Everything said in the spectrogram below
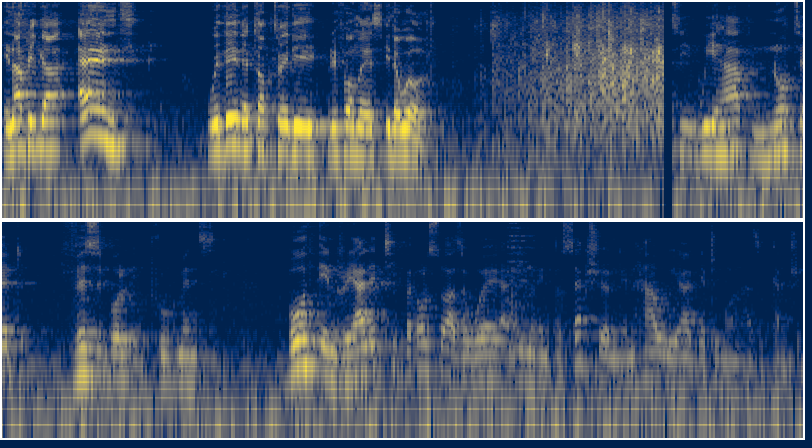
in Africa and within the top 20 reformers in the world. See, We have noted visible improvements both in reality but also as a way, you know, in perception in how we are getting on as a country.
